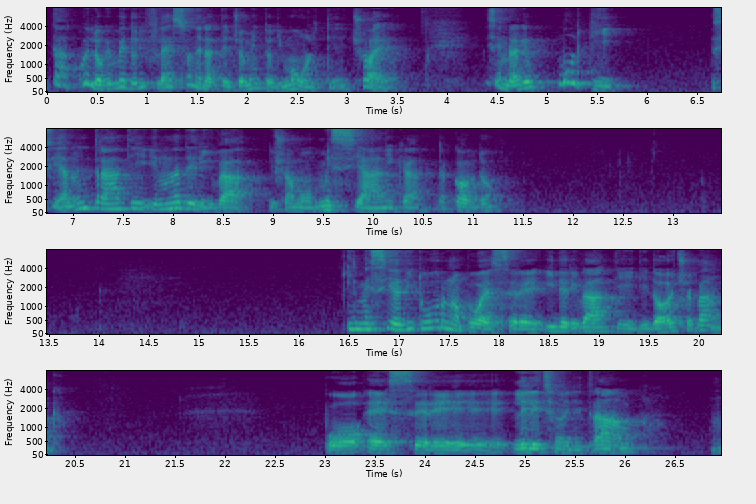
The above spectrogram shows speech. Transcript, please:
da quello che vedo riflesso nell'atteggiamento di molti, cioè mi sembra che molti siano entrati in una deriva, diciamo, messianica, d'accordo? il messia di turno può essere i derivati di Deutsche Bank, può essere l'elezione di Trump, mm?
